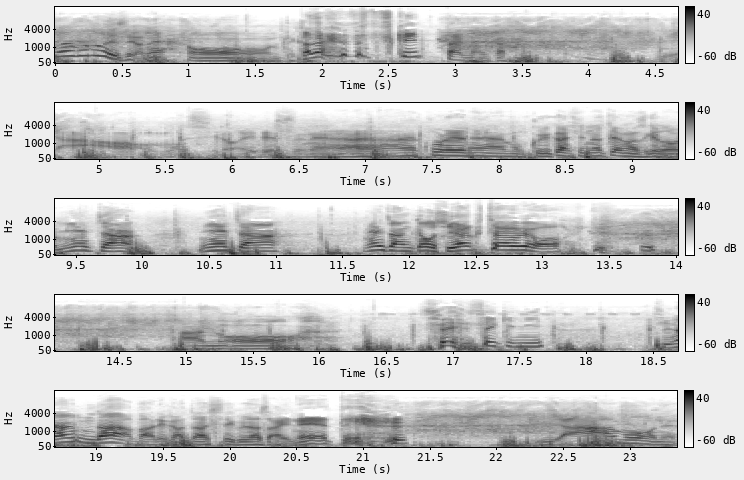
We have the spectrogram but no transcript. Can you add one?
そういうことですよね。おーんって。必ずつけたりなんかしいやー、面白いですね。これね、もう繰り返しになっちゃいますけど、みえちゃん、みえちゃん、みえちゃん今日主役ちゃうよっていう。あのー、成績にちなんだバレ方してくださいねっていう。いやーもうね、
